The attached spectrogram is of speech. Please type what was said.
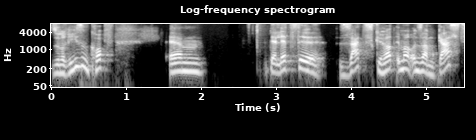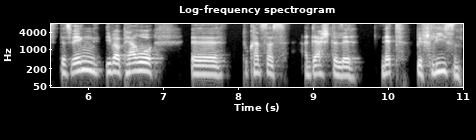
so einen Riesenkopf. Ähm, der letzte Satz gehört immer unserem Gast. Deswegen, lieber Perro, äh, du kannst das an der Stelle nett beschließen.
